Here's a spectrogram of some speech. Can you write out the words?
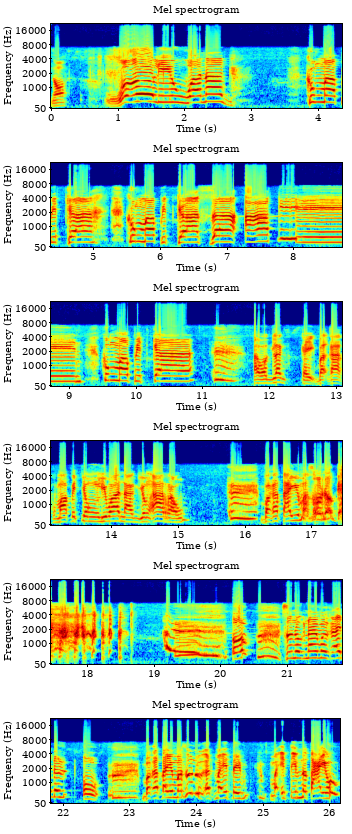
No? Wow, liwanag! Kumapit ka, kumapit ka sa akin. Kumapit ka. Ah, wag lang. Kay, baka kumapit yung liwanag, yung araw. Baka tayo masunog. oh, sunog na mga ka-idol. Oh, baka tayo masunog at maitim. Maitim na tayo.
